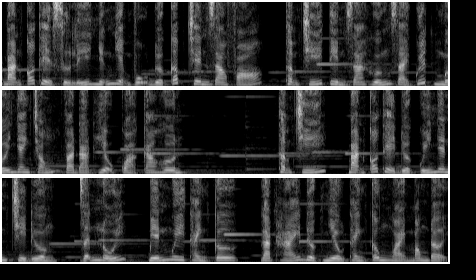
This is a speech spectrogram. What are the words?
Bạn có thể xử lý những nhiệm vụ được cấp trên giao phó, thậm chí tìm ra hướng giải quyết mới nhanh chóng và đạt hiệu quả cao hơn. Thậm chí, bạn có thể được quý nhân chỉ đường, dẫn lối, biến nguy thành cơ, gặt hái được nhiều thành công ngoài mong đợi.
